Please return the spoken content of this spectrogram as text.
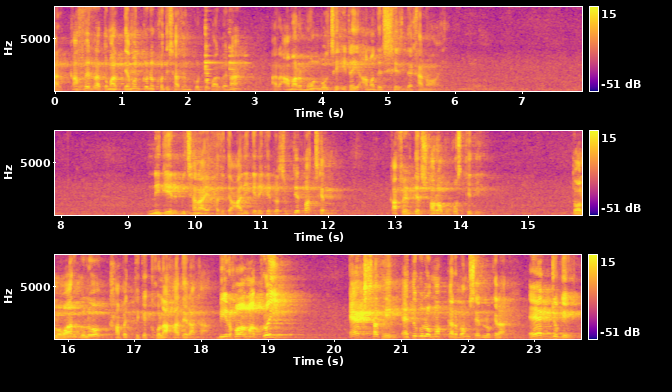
আর কাফেররা তোমার তেমন কোনো ক্ষতি সাধন করতে পারবে না, আর আমার মন বলছে এটাই আমাদের শেষ দেখা নয়। নিজের বিছানায় হাজরতে আলীকে রেখে রসুল টের পাচ্ছেন, কাফেরদের সরব উপস্থিতি। তলোয়ারগুলো খাপের থেকে খোলা হাতে রাখা, বের হওয়া মাত্রই একসাথে এতগুলো মক্কার বংশের লোকেরা একযোগে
